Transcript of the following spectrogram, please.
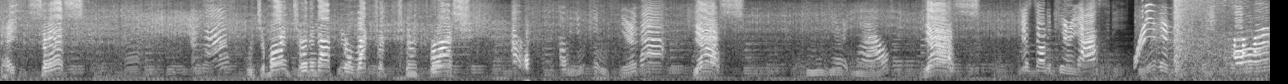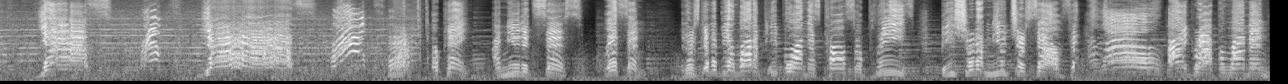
Hey, sis, Uh-huh. would you mind turning off your electric toothbrush? Oh, oh, you can hear that? Yes, Can you hear it now? yes, Just out of curiosity, can you hear me speak yes, What? yes! What? Okay, I muted sis. Listen, there's gonna be a lot of people on this call, so please be sure to mute yourselves. Hello? Hi, Grandpa Lemon.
